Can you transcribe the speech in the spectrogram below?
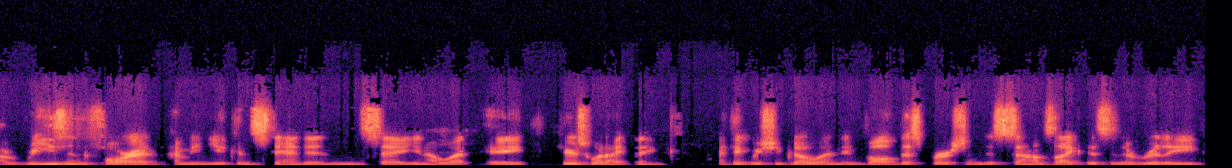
a, reason for it, I mean, you can stand in and say, you know what, hey, here's what I think. I think we should go and involve this person. This sounds like this is a really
